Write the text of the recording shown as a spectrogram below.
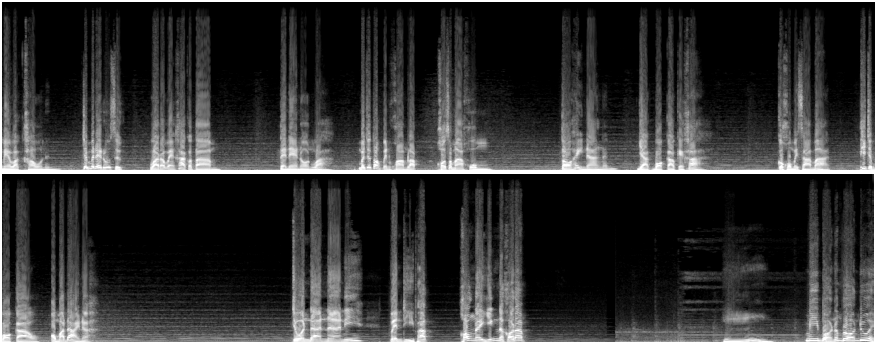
แม้ว่าเขานั้นจะไม่ได้รู้สึกว่าระแวงข้าก็ตาม แต่แน่นอนว่ามันจะต้องเป็นความลับของสมาคม ต่อให้นางนั้นอยากบอกกล่าวแก่ข้าก็คงไม่สามารถที่จะบอกกล่าวออกมาได้นะ จวนด้านหน้านี้เป็นที่พักของนายหญิงนะขอรับอืม มีบ่อน้ำร้อนด้วย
